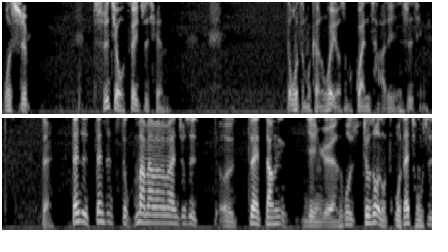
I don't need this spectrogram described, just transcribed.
我十十九岁之前，我怎么可能会有什么观察这件事情？对，但是但是就慢慢慢慢慢就是呃，在当演员或者就是说我我在从事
